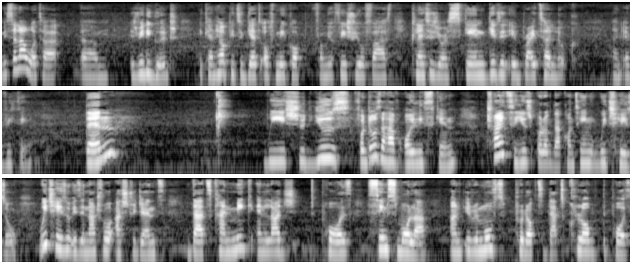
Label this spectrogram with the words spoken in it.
micellar water um, is really good. It can help you to get off makeup from your face real fast, cleanses your skin, gives it a brighter look, and everything. Then we should use for those that have oily skin try to use product that contain witch hazel. Witch hazel is a natural astringent that can make enlarged pores seem smaller and it removes products that clog the pores.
